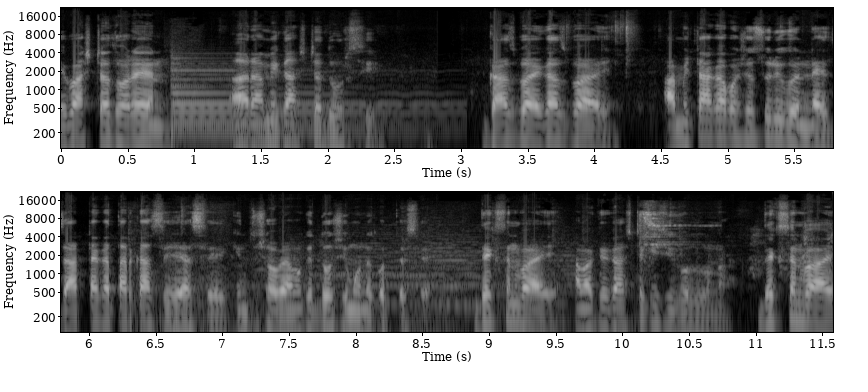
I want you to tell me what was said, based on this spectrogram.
এই বাসটা ধরেন। আর আমি গাছটা ধরছি। গাছ ভাই গাছ ভাই। আমি টাকা পয়সা চুরি করি নাই যার টাকা তার কাছেই আছে কিন্তু সবাই আমাকে দোষী মনে করতেছে। দেখছেন ভাই আমাকে গাছটা কিছুই করল না। দেখছেন ভাই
